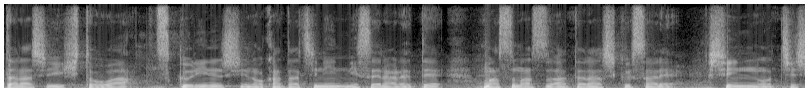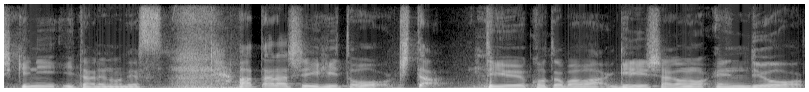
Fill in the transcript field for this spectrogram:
新しい人は作り主の形に似せられてますます新しくされ真の知識に至るのです。新しい人を来たっていう言葉はギリシャ語のエンデュオっ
